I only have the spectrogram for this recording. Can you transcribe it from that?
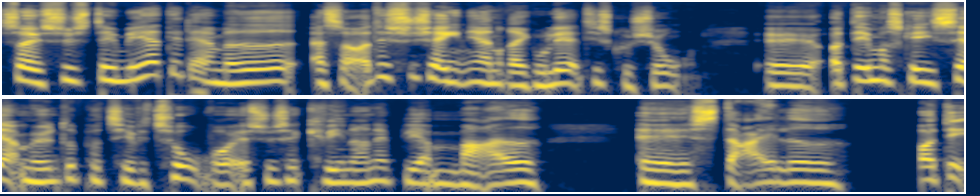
Så jeg synes, det er mere det der med, altså, og det synes jeg egentlig er en regulær diskussion. Øh, og det er måske især møntet på TV2, hvor jeg synes, at kvinderne bliver meget øh, stylet. Og det,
